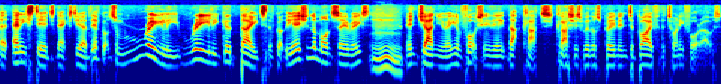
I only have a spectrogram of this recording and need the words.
at any stage next year. They've got some really, really good dates. They've got the Asian Le Mans Series Mm. in January. Unfortunately, that clash, clashes with us being in Dubai for the 24 hours.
